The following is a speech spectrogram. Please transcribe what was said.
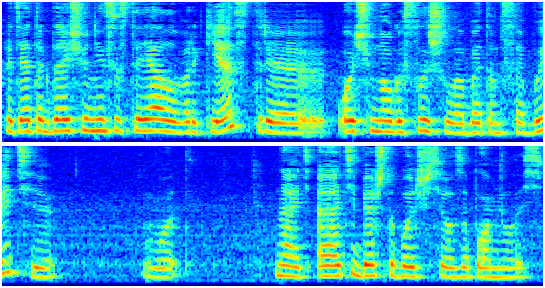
Хотя я тогда еще не состояла в оркестре, очень много слышала об этом событии. Вот. Надь, а тебе что больше всего запомнилось?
